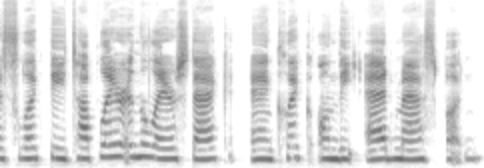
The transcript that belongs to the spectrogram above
I select the top layer in the layer stack and click on the Add Mask button.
